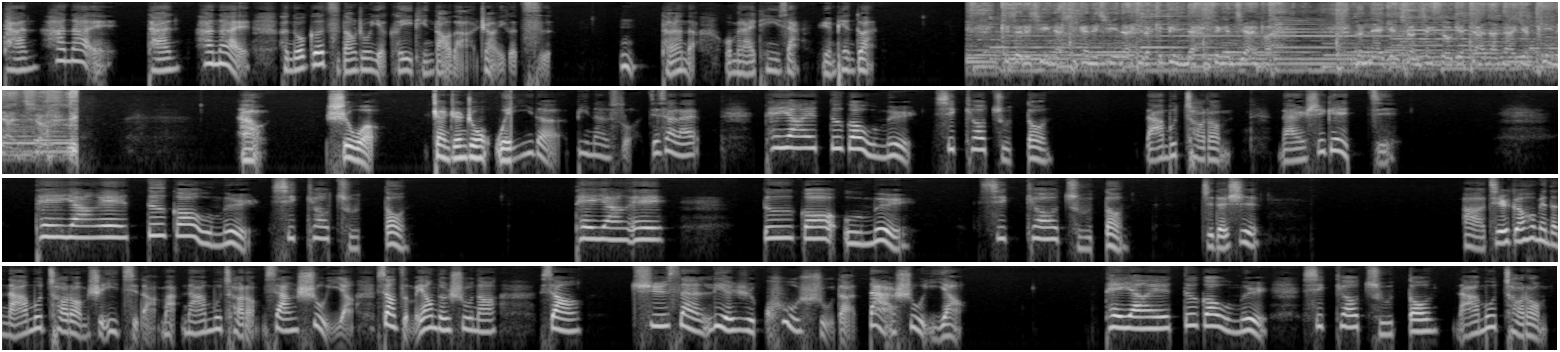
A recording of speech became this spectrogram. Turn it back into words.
谈哈纳诶， 谈哈纳诶，很多歌词当中也可以听到的这样一个词。嗯，同样的，我们来听一下原片段。好，是我战争中唯一的避难所。接下来，태양의뜨거움을식혀주던나무처럼날쉬게했지 태양의뜨거움을식혀주던태양의뜨거움을식혀주던指的是。啊，其实跟后面的나무처럼是一起的嘛，나무처럼像树一样，像怎么样的树呢？像驱散烈日酷暑的大树一样。태양의뜨거움을식혀주던 나무처럼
